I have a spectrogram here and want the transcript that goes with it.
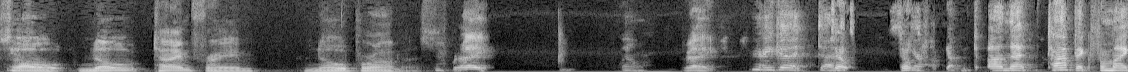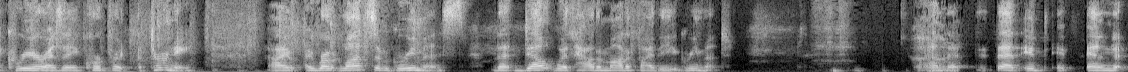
So no time frame, no promise. Right. Well. Right. Very good. Doug. So so, on that topic, from my career as a corporate attorney, I, I, wrote lots of agreements that dealt with how to modify the agreement, and that that it, it and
